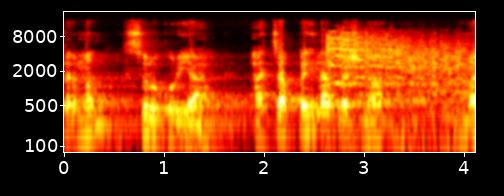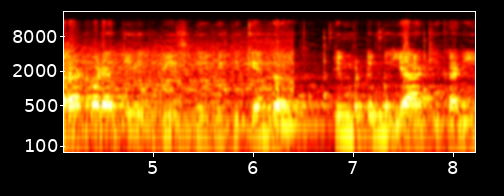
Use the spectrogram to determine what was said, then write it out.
तर मग सुरू करूया. आजचा पहिला प्रश्न मराठवाड्यातील वीज निर्मिती केंद्र टिंबटिंब या ठिकाणी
